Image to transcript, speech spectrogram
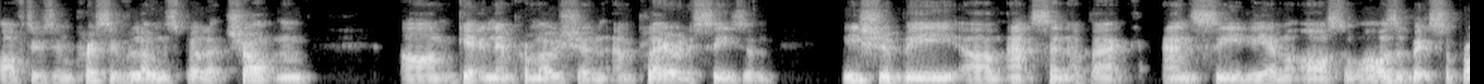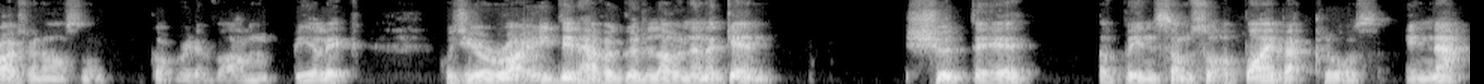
after his impressive loan spell at Charlton, um, getting them promotion and player of the season. He should be um, at centre back and CDM at Arsenal. I was a bit surprised when Arsenal got rid of um, Bielik because you're right. He did have a good loan. And again, should there have been some sort of buyback clause in that?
